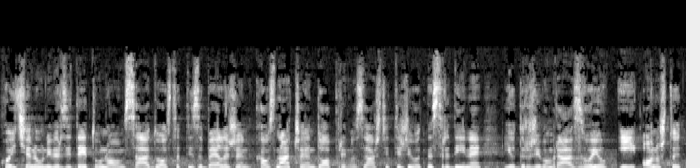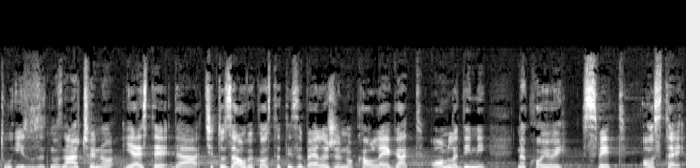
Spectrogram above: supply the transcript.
koji će na Univerzitetu u Novom Sadu ostati zabeležen kao značajan doprinos zaštiti životne sredine i održivom razvoju i ono što je tu izuzetno značajno jeste da će to zauvek ostati zabeleženo kao legat omladini na kojoj svet ostaje.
